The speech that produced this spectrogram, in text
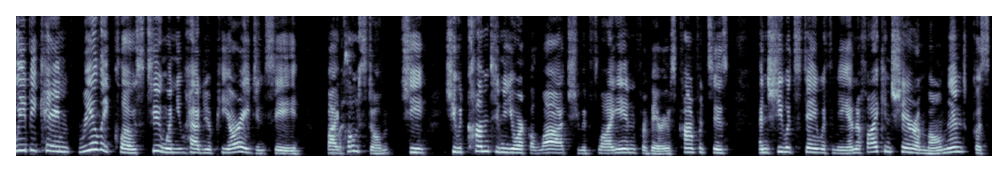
We became really close too when you had your PR agency bi-coastal. She she would come to New York a lot. She would fly in for various conferences, and she would stay with me. And if I can share a moment, because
